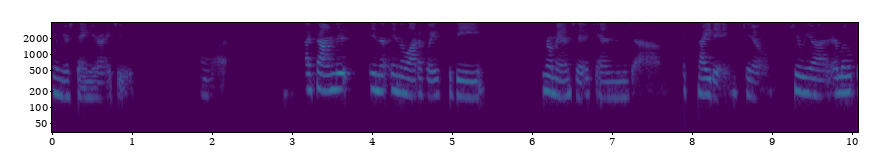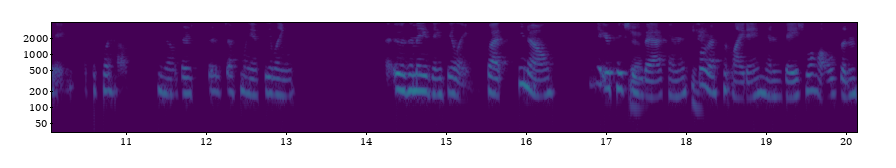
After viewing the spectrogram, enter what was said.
when you're saying your I do's. Uh, I found it in a, in a lot of ways to be romantic and um, exciting. You know, here we are eloping at the courthouse. You know, there's there's definitely a feeling. It was amazing feeling, but you know, you get your pictures yeah. back, and it's fluorescent lighting and beige walls, and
